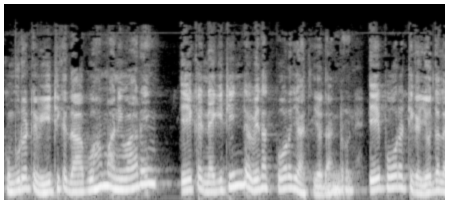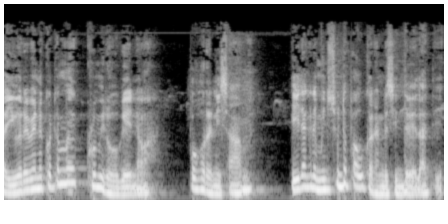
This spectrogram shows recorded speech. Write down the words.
කුඹුරට වීටික දාපුහම අනිවාරයෙන් ඒක නැගිටින්ට වෙනත් පෝර ජාතිය දන්ඩුවනේ ඒ පෝර ටික යොදලා ඉවර වෙනකොටම කෘමිරෝගේනවා. පොහොර නිසාම ඊළඟට මිනිසුන්ට පව් කරන්න සිද්ධ වෙලාති.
